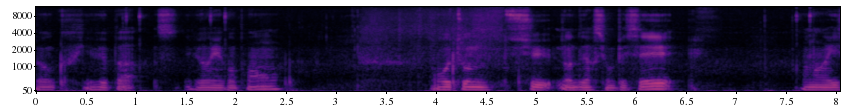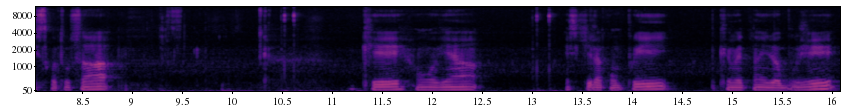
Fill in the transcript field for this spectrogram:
Donc, il veut pas, il veut rien comprendre. On retourne sur notre version PC. On enregistre tout ça. Ok, on revient. Est-ce qu'il a compris que maintenant il doit bouger?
